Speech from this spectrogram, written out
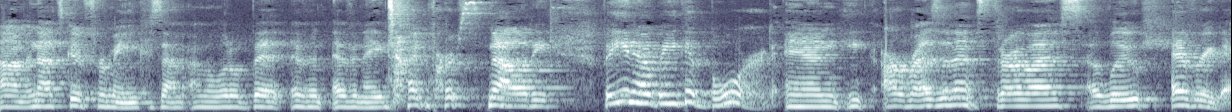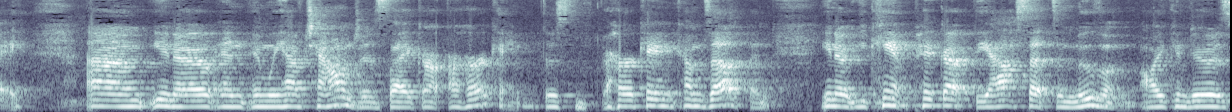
Um, and that's good for me because I'm, I'm, a little bit of an, of an A-type personality. But you know, but you get bored, and he, our residents throw us a loop every day. Um, you know, and, and we have challenges like our, our hurricane. This hurricane comes up, and you know, you can't pick up the assets and move them. All you can do is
